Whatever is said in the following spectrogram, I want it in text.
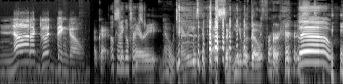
Not a good bingo. Okay. Oh, can so I go first? Terry, no, Terry is the guest, so he will go first. Boo!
